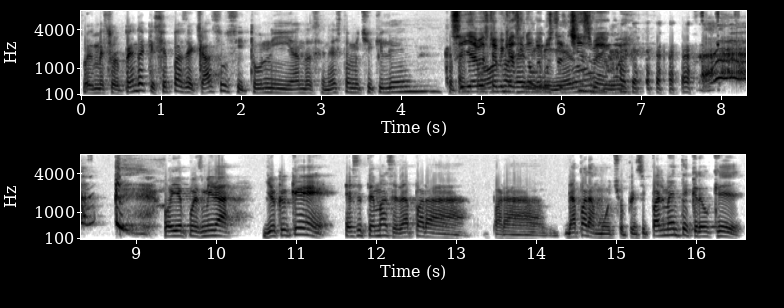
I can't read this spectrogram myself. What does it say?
Pues me sorprende que sepas de casos y tú ni andas en esto, mi chiquilín. Sí, ya ves que a mí casi no me gusta el chisme, güey. Oye, pues mira, Yo creo que ese tema se da para, para, da para mucho. Principalmente creo que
